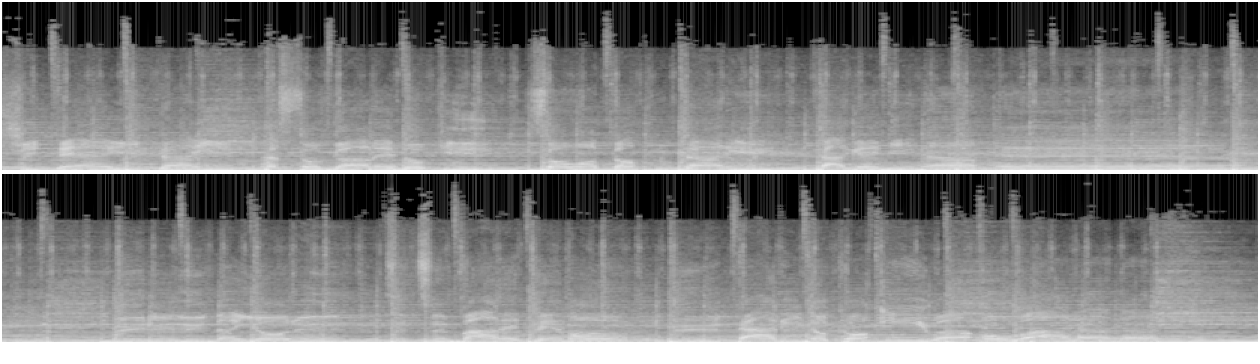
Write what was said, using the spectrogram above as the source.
していたい。黄昏時そっと二人影になってブルーな夜包まれても二人の恋は終わらない。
